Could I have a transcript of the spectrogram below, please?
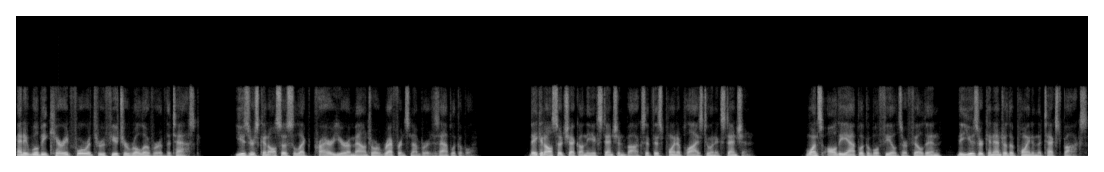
And it will be carried forward through future rollover of the task. Users can also select prior year amount or reference number as applicable. They can also check on the extension box if this point applies to an extension. Once all the applicable fields are filled in, the user can enter the point in the text box.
